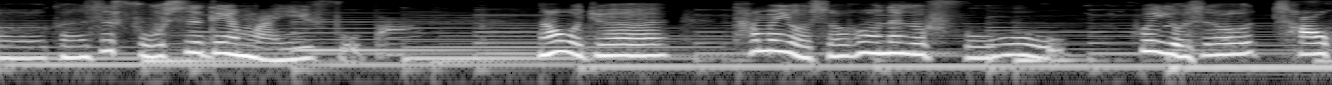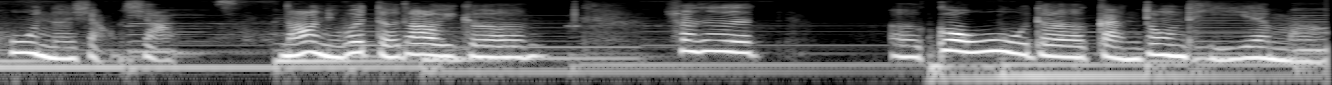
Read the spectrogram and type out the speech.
呃，可能是服饰店买衣服吧。然后我觉得他们有时候那个服务会有时候超乎你的想象，然后你会得到一个算是呃购物的感动体验吗？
